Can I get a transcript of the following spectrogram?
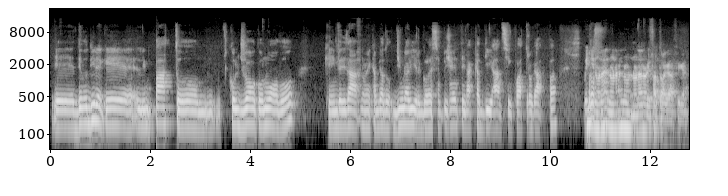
E devo dire che l'impatto col gioco nuovo, che in verità non è cambiato di una virgola, è semplicemente in HD, anzi in 4K. Quindi non, ha- non hanno, non hanno rifatto la grafica.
